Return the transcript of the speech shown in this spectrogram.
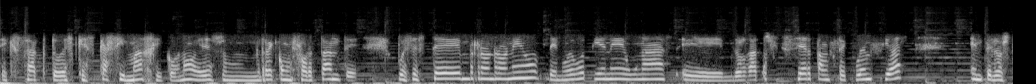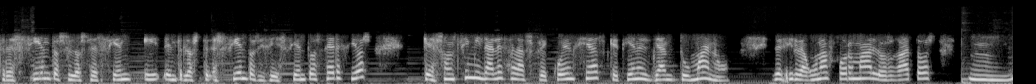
Exacto, es que es casi mágico, ¿no? Es un reconfortante. Pues este ronroneo, de nuevo, tiene unas. Eh, los gatos insertan frecuencias entre los 300 y los 600, y entre los 300 y 600 hercios que son similares a las frecuencias que tiene el llanto humano. Es decir, de alguna forma los gatos, mm,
